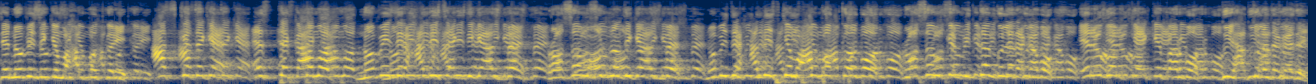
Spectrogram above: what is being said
যে নবীজিকে মহাব্বত করি। আজকে থেকে ইস্তেকামত নবীজির হাদিস একদিকে আসবে রসম অন্যদিকে আসবে নবীজির হাদিসকে মহাব্বত করব রসমকে বিদ্যাঙ্গুলি দেখাবো। এরকম কে কে পারব? দুই হাত তুলে দেখা দেয়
